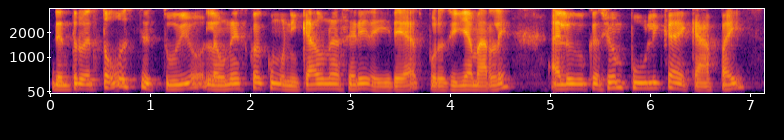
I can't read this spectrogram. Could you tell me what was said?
Dentro de todo este estudio, la UNESCO ha comunicado una serie de ideas, por así llamarle, a la educación pública de cada país.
